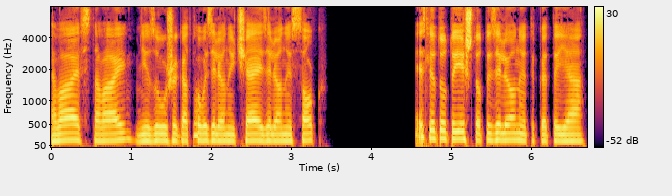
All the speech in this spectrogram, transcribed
«Давай, вставай, внизу уже готовый зеленый чай, зеленый сок». «Если тут есть что-то зеленое, так это я»,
